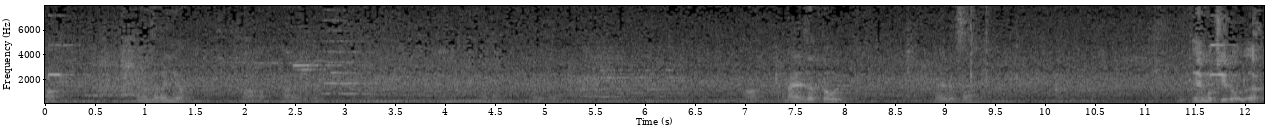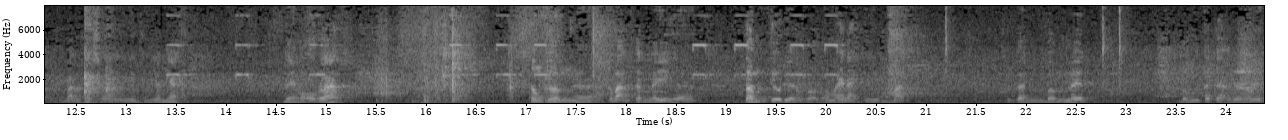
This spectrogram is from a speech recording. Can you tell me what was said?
Đó. Sáng hơn rất là nhiều. Đó. Đó. máy này rất tối. Đấy, rất sáng thêm một chế độ nữa các bạn có thể nhìn thấy nhầm nhà để mà ốp lát. Thông thường ờ, các bạn cần lấy ờ, tâm tiêu điểm của cái máy này thì bạn chỉ cần bấm lên bấm tất cả đường lên.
